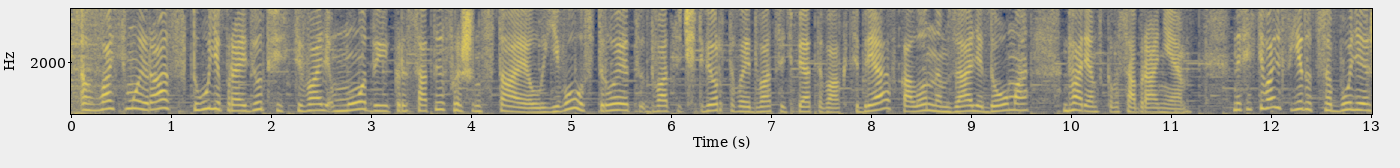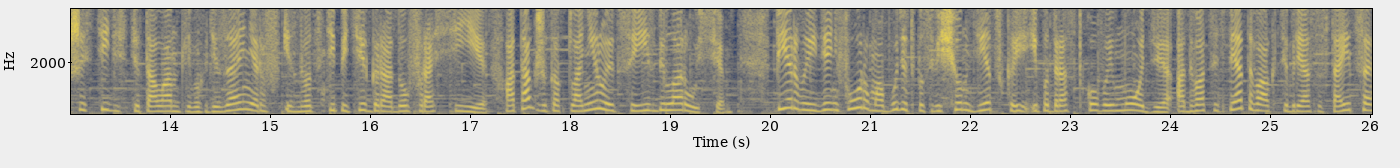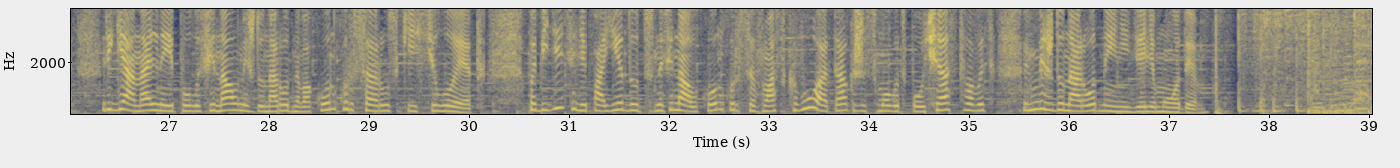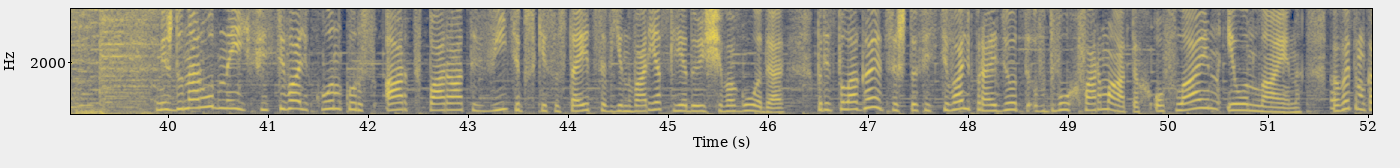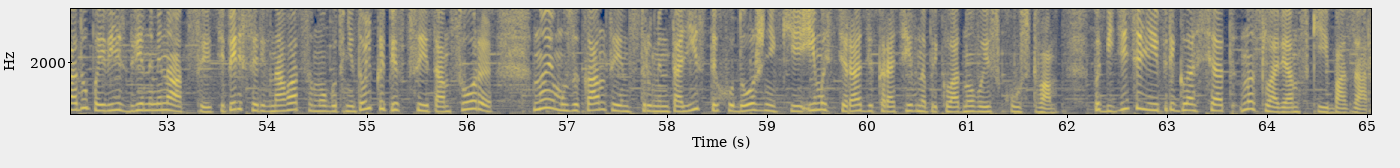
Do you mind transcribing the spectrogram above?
В восьмой раз в Туле пройдет фестиваль моды и красоты Fashion Style. Его устроят 24 и 25 октября в колонном зале Дома Дворянского собрания. На фестиваль съедутся более 60 талантливых дизайнеров из 25 городов России, а также, как планируется, и из Беларуси. Первый день форума будет посвящен детской и подростковой моде, а 25 октября состоится региональный полуфинал международного конкурса «Русский силуэт» лет. Победители поедут на финал конкурса в Москву, а также смогут поучаствовать в Международной неделе моды. Международный фестиваль-конкурс «Арт-парад» в Витебске состоится в январе следующего года. Предполагается, что фестиваль пройдет в двух форматах – офлайн и онлайн. В этом году появились две номинации. Теперь соревноваться могут не только певцы и танцоры, но и музыканты, инструменталисты, художники и мастера декоративно-прикладного искусства. Победителей пригласят на славянский базар.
